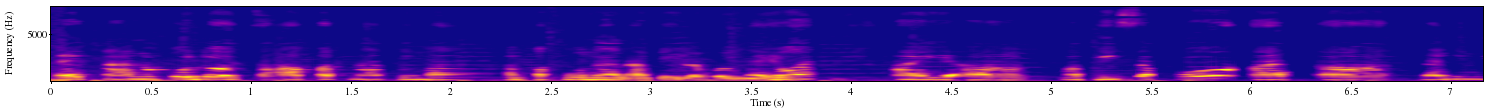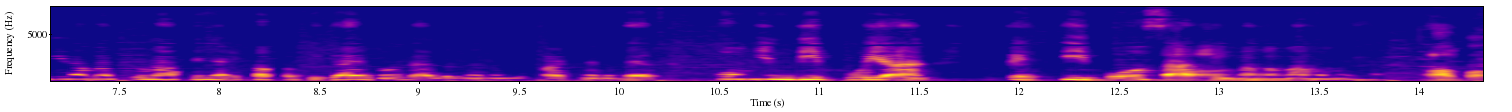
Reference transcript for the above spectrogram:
Kahit na ano po doon, sa apat nating mga bakunan available ngayon, ay uh, mabisa po at uh, dahil hindi naman po natin yan ipapabigay, no, lalo na ng Department of Health, kung hindi po yan epektibo sa ating mga mamamayan. Opo.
